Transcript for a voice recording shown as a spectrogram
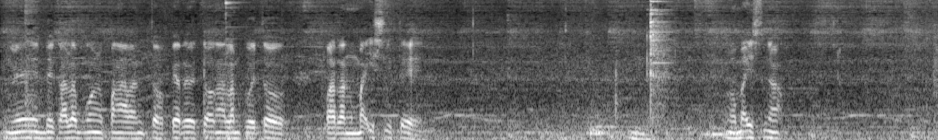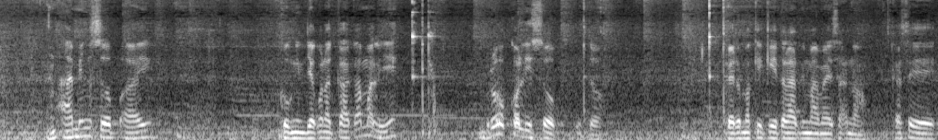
Ngayon, hindi ko alam kung ano pangalan ito. Pero ito, ang alam ko ito, parang mais ito eh. Hmm. Mais nga. Ang aming soup ay, kung hindi ako nagkakamali, broccoli soup ito. Pero makikita natin mamaya sa ano. Kasi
